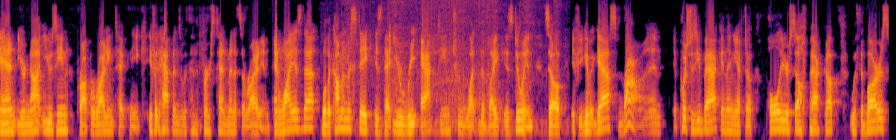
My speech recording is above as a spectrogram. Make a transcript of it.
and you're not using proper riding technique if it happens within the first 10 minutes of riding. And why is that? Well, the common mistake is that you're reacting to what the bike is doing. So if you give it gas, and it pushes you back, and then you have to pull yourself back up with the bars,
